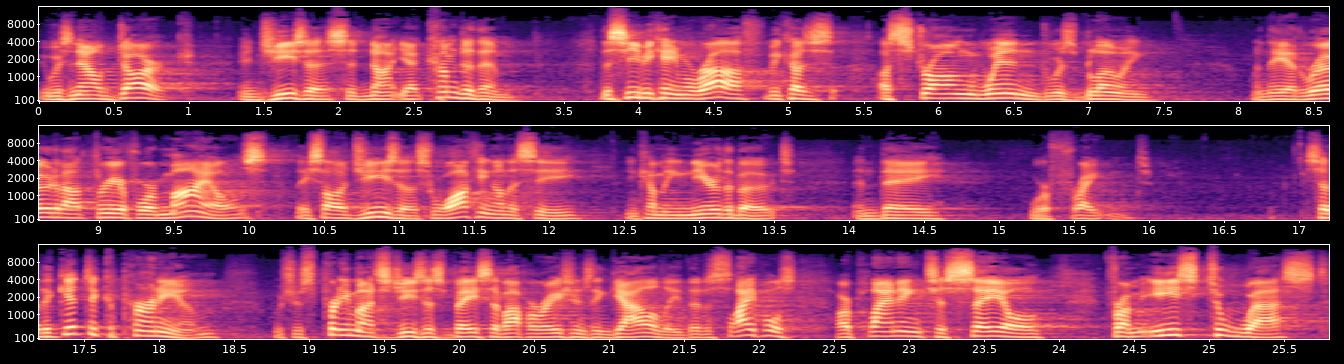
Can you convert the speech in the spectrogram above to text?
It was now dark, and Jesus had not yet come to them. The sea became rough because a strong wind was blowing. When they had rowed about three or four miles, they saw Jesus walking on the sea and coming near the boat, and they were frightened. So, to get to Capernaum, which was pretty much Jesus' base of operations in Galilee, the disciples are planning to sail from east to west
